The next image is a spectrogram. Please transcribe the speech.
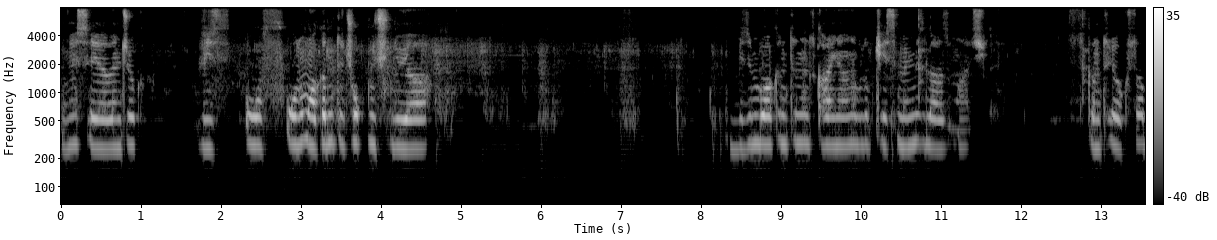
Neyse ya ben çok ris of oğlum akıntı çok güçlü ya. Bizim bu akıntının kaynağını bulup kesmemiz lazım acil. Sıkıntı yoksa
